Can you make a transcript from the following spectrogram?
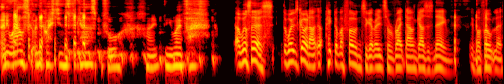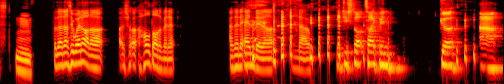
Anyone else got any questions for Gaz before I do my plan? I will say this: the way it was going, I I picked up my phone to get ready to write down Gaz's name in my vote list. Hmm. But then, as it went on, uh, I just, uh, hold on a minute, and then it ended. Uh, no, Did you start typing g ah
